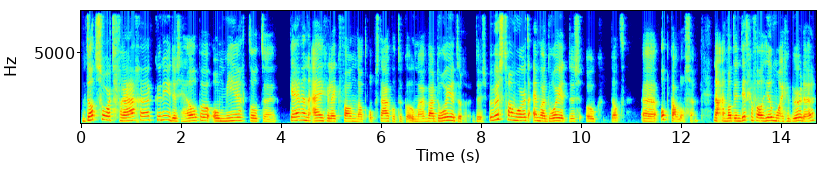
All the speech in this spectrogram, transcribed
Dat soort vragen kunnen je dus helpen om meer tot de kern eigenlijk van dat obstakel te komen, waardoor je er dus bewust van wordt en waardoor je dus ook dat uh, op kan lossen. Nou, en wat in dit geval heel mooi gebeurde,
